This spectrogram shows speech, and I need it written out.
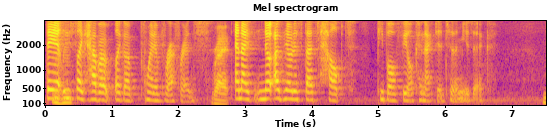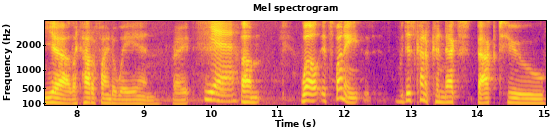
they mm-hmm. at least like have a like a point of reference. Right. And I know I've noticed that's helped people feel connected to the music. Yeah, like how to find a way in, right? Yeah. Um, well, it's funny. This kind of connects back to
